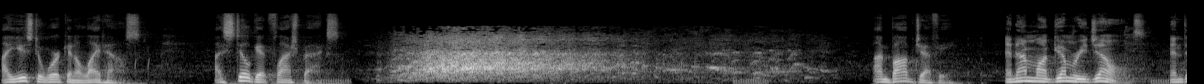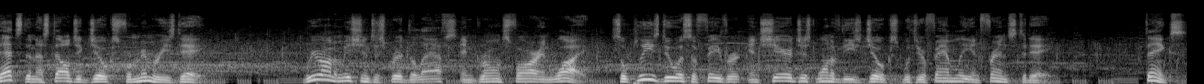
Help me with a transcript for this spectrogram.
I used to work in a lighthouse. I still get flashbacks. I'm Bob Jeffy. And I'm Montgomery Jones, and that's the Nostalgic Jokes for Memories Day. We're on a mission to spread the laughs and groans far and wide, so please do us a favor and share just one of these jokes with your family and friends today. Thanks.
